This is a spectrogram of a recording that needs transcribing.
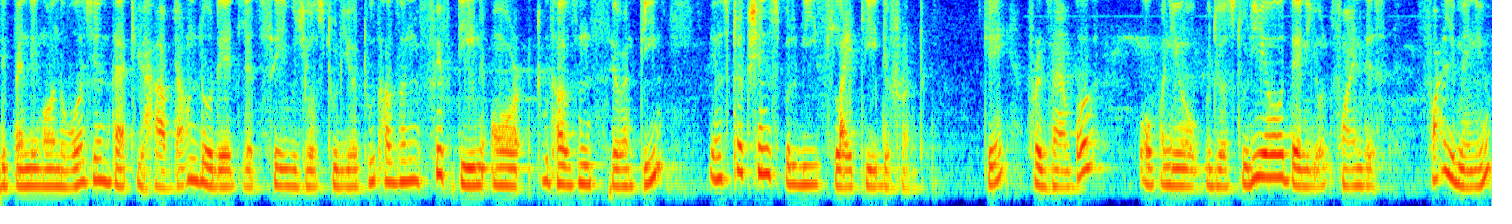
Depending on the version that you have downloaded, let's say Visual Studio 2015 or 2017, instructions will be slightly different. Okay, for example, open your Visual Studio, then you'll find this file menu,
